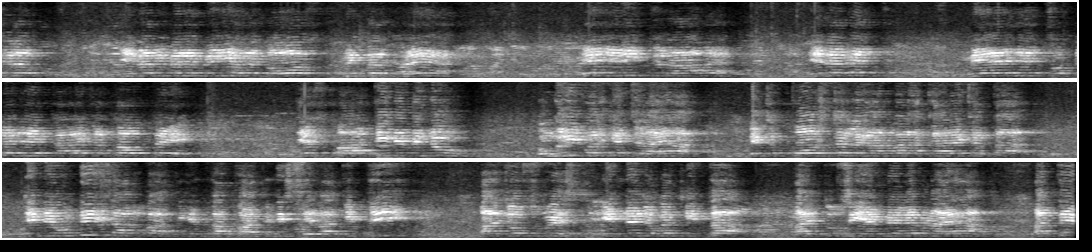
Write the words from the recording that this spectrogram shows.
ਸਿਰਫ ਜਿਨ੍ਹਾਂ ਵੀ ਮੇਰੇ ਮੀਡੀਆ ਦੇ ਦੋਸਤ, ਮਿੱਤਰ ਖੜੇ ਆ, ਇਹ ਜਿਹੜੀ ਚੁਣਾਵ ਹੈ, ਜਿਹਦੇ ਵਿੱਚ ਮੇਰੇ ਜੇ ਛੋਟੇ ਜਿਹੇ ਕਾਰਜਕਰਤਾ ਉੱਤੇ ਜਿਸ ਪਾਰਟੀ ਨੇ ਮੈਨੂੰ ਉਂਗਲੀ ਫੜ ਕੇ ਚਲਾਇਆ, ਇੱਕ ਪੋਸਟਰ ਲਗਾਉਣ ਵਾਲਾ ਕਾਰਜਕਰਤਾ ਜਿਹਨੇ 19 ਸਾਲ ਭਾਰਤੀ ਜਨਤਾ ਪਾਰਟੀ ਦੀ ਸੇਵਾ ਕੀਤੀ। ਅੱਜ ਉਸ ਨੂੰ ਇੰਨੇ ਜੋਗਾ ਕੀਤਾ। ਅੱਜ ਤੁਸੀਂ ਐਮਐਲਏ ਬਣਾਇਆ ਅਤੇ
